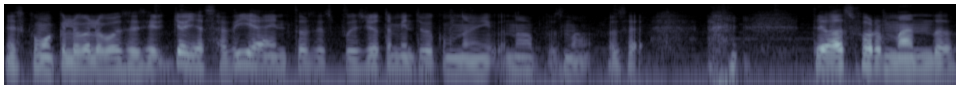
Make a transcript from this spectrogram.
es como que luego luego vas a decir, yo ya sabía, entonces pues yo también tuve como un amigo. No, pues no, o sea, te vas formando.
